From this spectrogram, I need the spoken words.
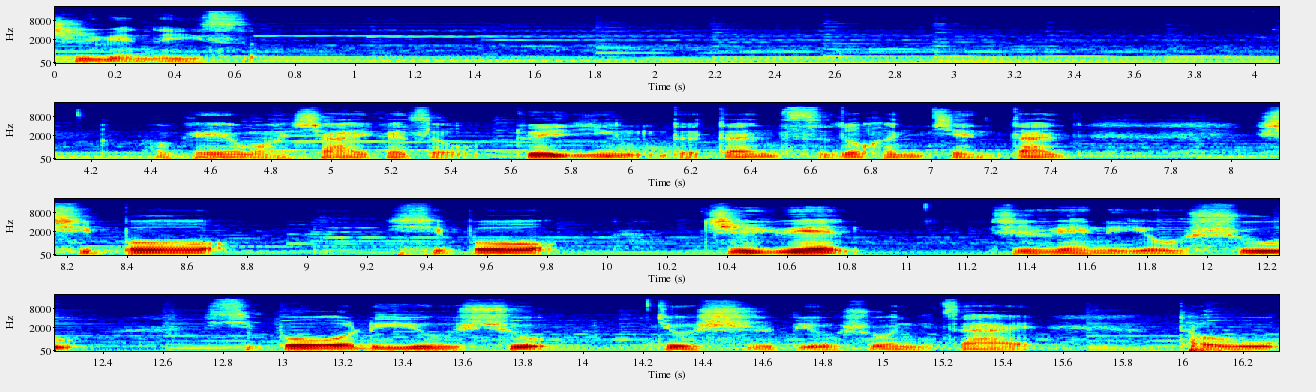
支援的意思。OK，往下一个走，对应的单词都很简单。希波，希波，志愿，志愿理由书，希波理由书，就是比如说你在投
